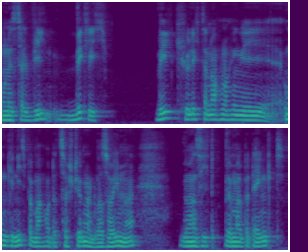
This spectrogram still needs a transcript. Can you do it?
und es halt will, wirklich willkürlich dann auch noch irgendwie ungenießbar machen oder zerstören oder was auch immer. Wenn man sich, wenn man bedenkt,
